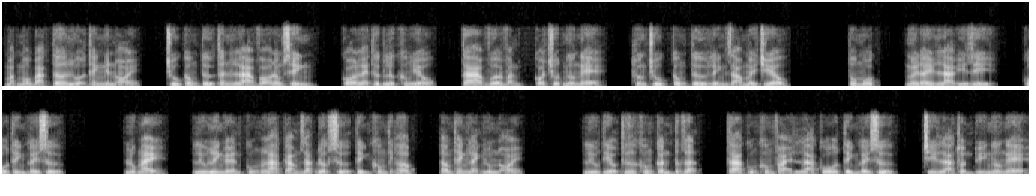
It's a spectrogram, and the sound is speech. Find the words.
Mặc màu bạc tơ lụa thanh niên nói, chu công tử thân là võ đồng sinh, có lẽ thực lực không yếu ta vừa vặn có chút ngưỡng nghề, hướng chu công tử lĩnh giao mấy chiêu. Tô mục, ngươi đây là ý gì? Cố tình gây sự. Lúc này, lưu linh nguyện cũng là cảm giác được sự tình không thích hợp, âm thanh lạnh lùng nói. Lưu tiểu thư không cần tức giận, ta cũng không phải là cố tình gây sự, chỉ là thuần túy ngưỡng nghề,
